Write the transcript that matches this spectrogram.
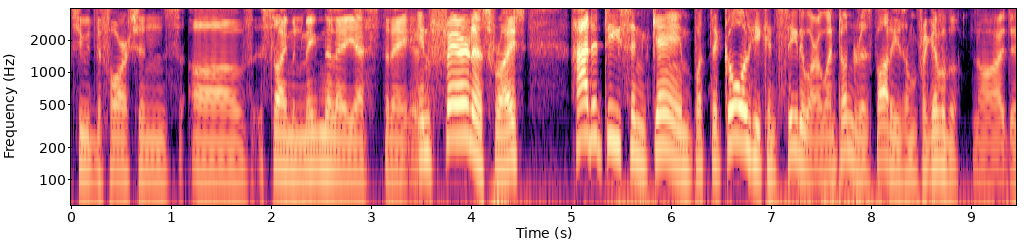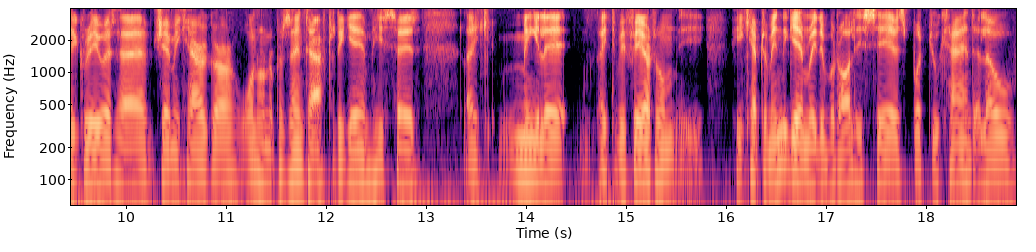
to the fortunes of Simon Mignolet yesterday. Yeah. In fairness, right? had a decent game, but the goal he conceded where it went under his body is unforgivable. No, I'd agree with uh, Jamie Carragher 100% after the game. He said, like, Mignolet, like, to be fair to him, he, he kept him in the game really with all his saves, but you can't allow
